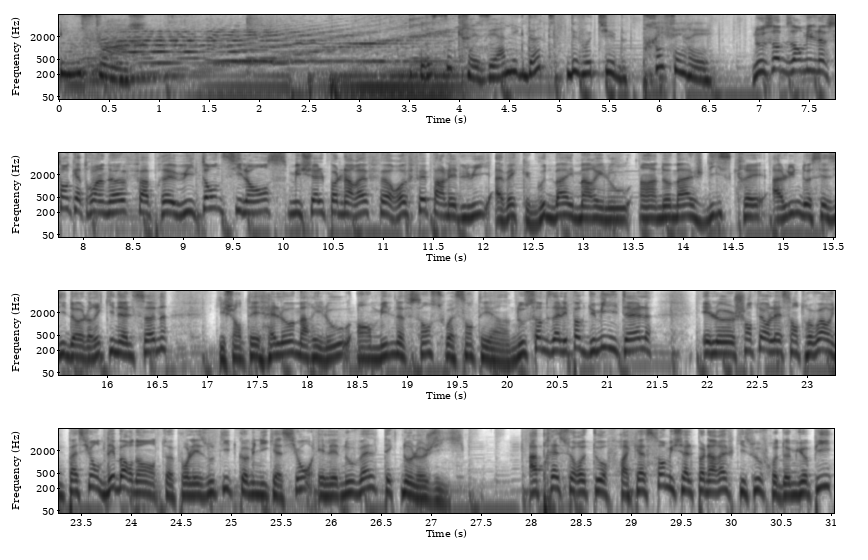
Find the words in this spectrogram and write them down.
Une histoire. Les secrets et anecdotes de vos tubes préférés. Nous sommes en 1989, après 8 ans de silence, Michel Polnareff refait parler de lui avec Goodbye Marilou, un hommage discret à l'une de ses idoles, Ricky Nelson, qui chantait Hello Marilou en 1961. Nous sommes à l'époque du Minitel et le chanteur laisse entrevoir une passion débordante pour les outils de communication et les nouvelles technologies. Après ce retour fracassant, Michel Polnareff, qui souffre de myopie,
